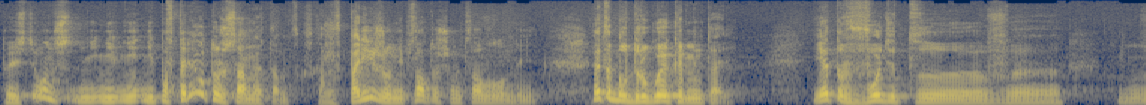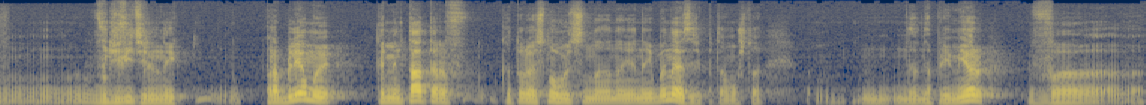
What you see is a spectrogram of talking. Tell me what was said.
То есть он не, не, не повторял то же самое, там, скажем, в Париже, он не писал то, что он написал в Лондоне. Это был другой комментарий. И это вводит э, в, в удивительные проблемы комментаторов, которые основываются на, на, на Ибн потому что, например, в,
